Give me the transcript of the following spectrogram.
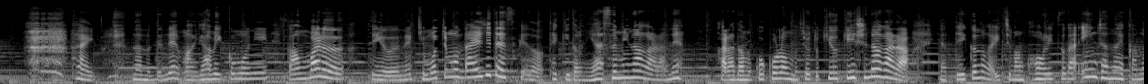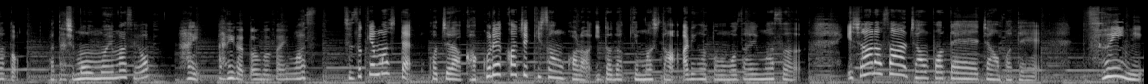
はい。なのでね、まあ、闇雲に頑張るっていうね、気持ちも大事ですけど、適度に休みながらね、体も心もちょっと休憩しながらやっていくのが一番効率がいいんじゃないかなと、私も思いますよ。はい。ありがとうございます。続きまして、こちら、隠れカジキさんからいただきました。ありがとうございます。石原さん、ちゃんぽてー、ちゃんぽてー。ついに、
